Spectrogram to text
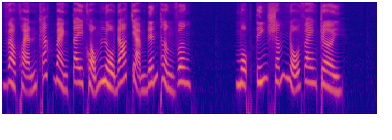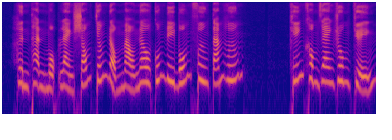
Vào khoảnh khắc bàn tay khổng lồ đó chạm đến thần vân. Một tiếng sấm nổ vang trời. Hình thành một làn sóng chấn động màu nâu cuốn đi bốn phương tám hướng. Khiến không gian rung chuyển.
